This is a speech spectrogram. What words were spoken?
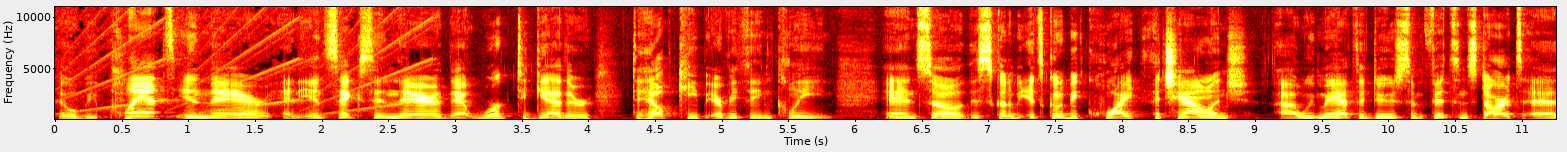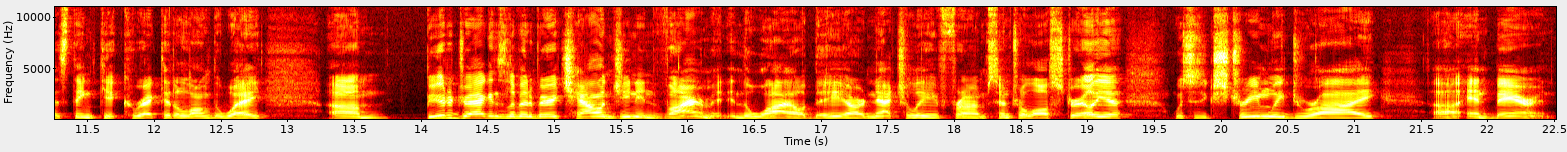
There will be plants in there and insects in there that work together to help keep everything clean. And so this is going to be, it's going to be quite a challenge. Uh, we may have to do some fits and starts as things get corrected along the way. Um, bearded dragons live in a very challenging environment in the wild. They are naturally from central Australia, which is extremely dry, uh, and barren.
